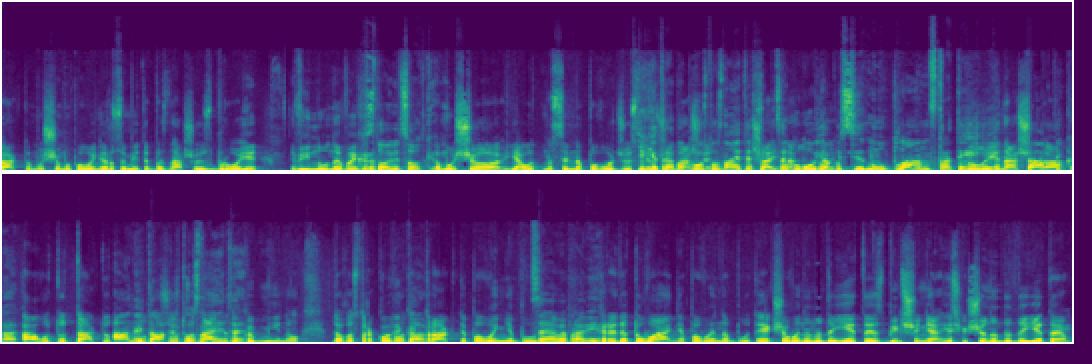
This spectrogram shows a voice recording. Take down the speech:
так тому що ми повинні розуміти, без нашої зброї війну не виграти. 100%. Тому що я от не сильно погоджуюсь. з Тільки тим, треба наші- просто, знаєте, щоб Та- це було коли- якось ну план, стратегія, коли наші, тактика. Да, а от тут так, тут, А не тут так, питання знаєте. до Кабміну. Довгострокові Ну, так. контракти повинні бути. Це ви праві. Кредитування повинно бути. Якщо ви не надаєте збільшення, якщо не надаєте.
